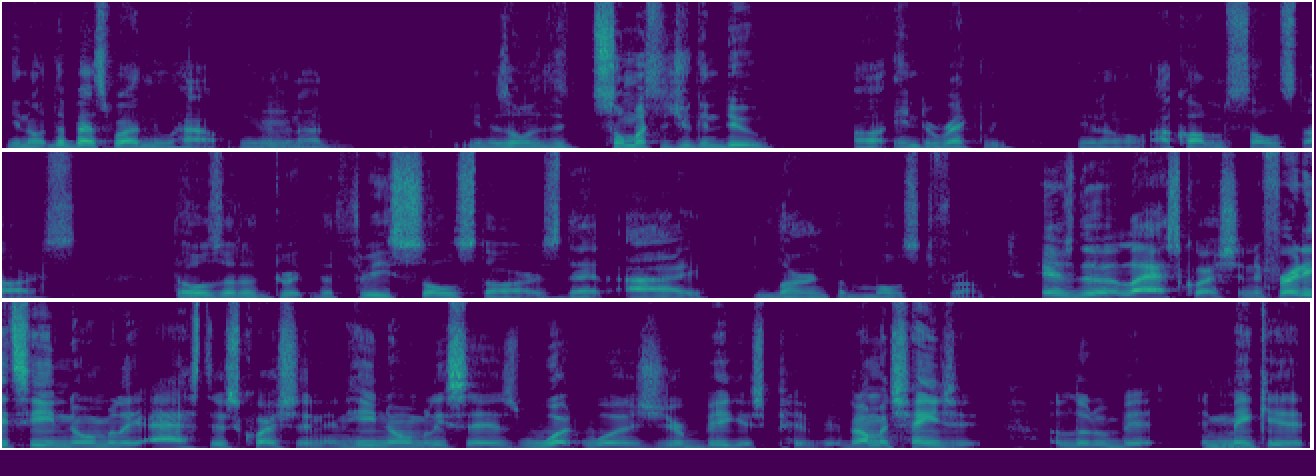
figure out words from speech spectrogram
you know, the best way I knew how, you know, and I, you know, there's only the, so much that you can do uh, indirectly, you know, I call them soul stars. Those are the, the three soul stars that I learned the most from. Here's the last question. And Freddie T normally asks this question, and he normally says, What was your biggest pivot? But I'm going to change it a little bit and make it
